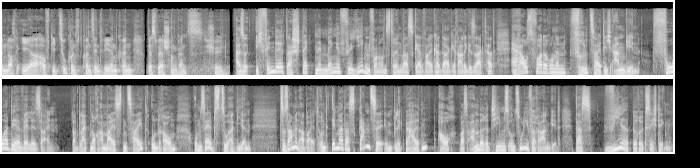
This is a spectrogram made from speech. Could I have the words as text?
noch eher auf die Zukunft konzentrieren können. Das wäre schon ganz schön. Also ich finde, da steckt eine Menge für jeden von uns drin, was Gerd Walker da gerade gesagt hat. Herausforderungen frühzeitig angehen, vor der Welle sein. Dann bleibt noch am meisten Zeit und Raum, um selbst zu agieren. Zusammenarbeit und immer das Ganze im Blick behalten, auch was andere Teams und Zulieferer angeht. Das wir berücksichtigen.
